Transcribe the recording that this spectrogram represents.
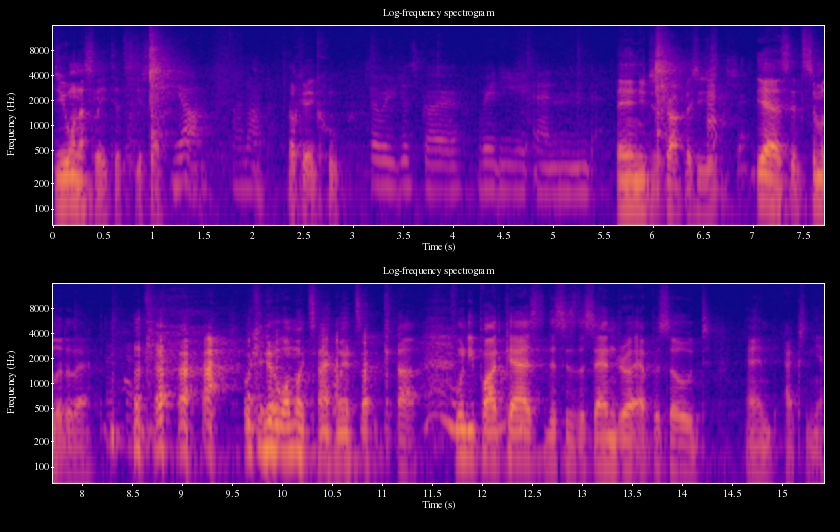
Do you want to slate it yourself? Yeah, why not? Okay, cool. So we just go ready and And you just drop it. You just, Action. yes, it's similar to that. okay. we can do it one more time. It's like uh, Fundi Podcast. This is the Sandra episode and action. Yeah.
